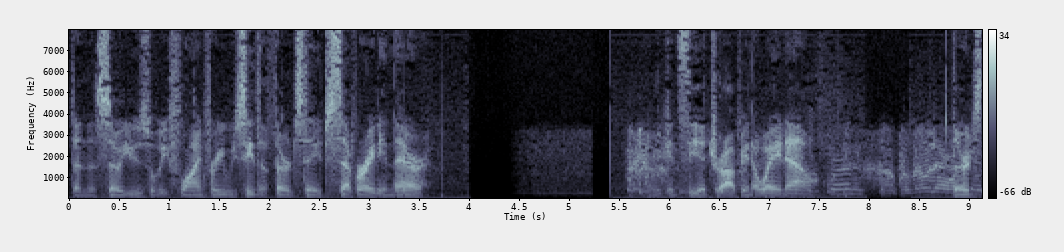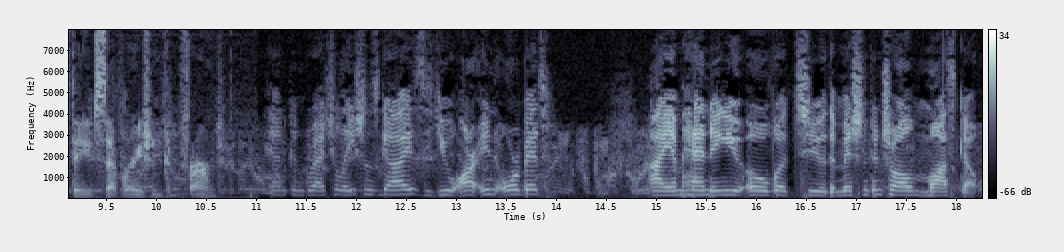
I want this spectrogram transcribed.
Then the Soyuz will be flying free. We see the third stage separating there. And we can see it dropping away now. Third stage separation confirmed. And congratulations, guys. You are in orbit. I am handing you over to the Mission Control Moscow.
